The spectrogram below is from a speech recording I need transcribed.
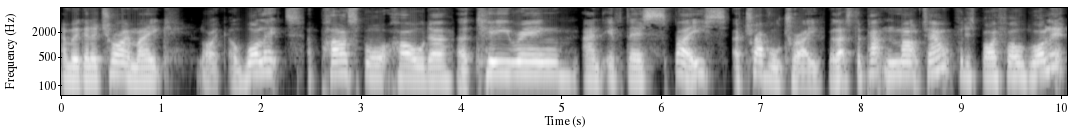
and we're going to try and make like a wallet, a passport holder, a keyring, and if there's space, a travel tray. But that's the pattern marked out for this bifold wallet.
